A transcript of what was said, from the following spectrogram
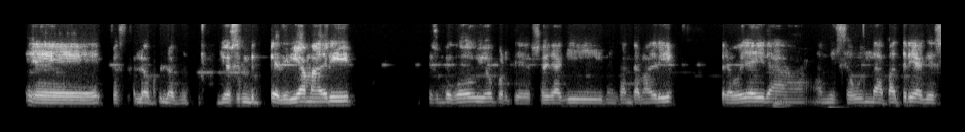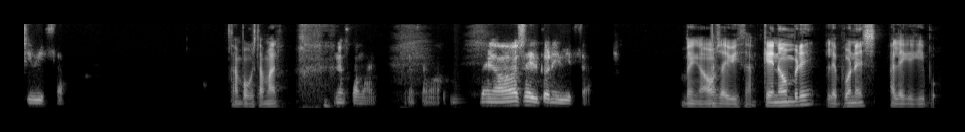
Eh, pues lo- lo- yo siempre pediría Madrid, es un poco obvio porque soy de aquí y me encanta Madrid, pero voy a ir a, a mi segunda patria que es Ibiza. Tampoco está mal. No está mal, no está mal. Venga, vamos a ir con Ibiza. Venga, vamos a Ibiza. ¿Qué nombre le pones al equipo?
